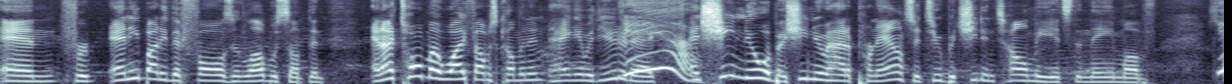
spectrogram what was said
and for anybody that falls in love with something, and I told my wife I was coming in, hanging with you today, Yeah. and she knew about. She knew how to pronounce it too, but she didn't tell me it's the name of. Yeah,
